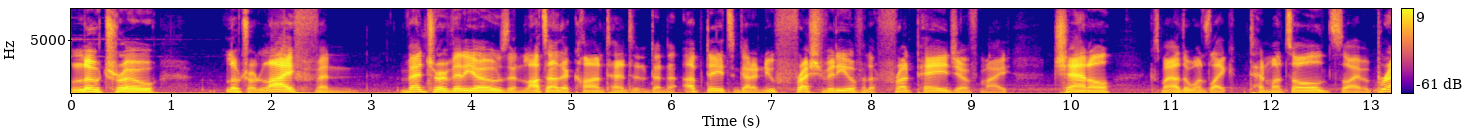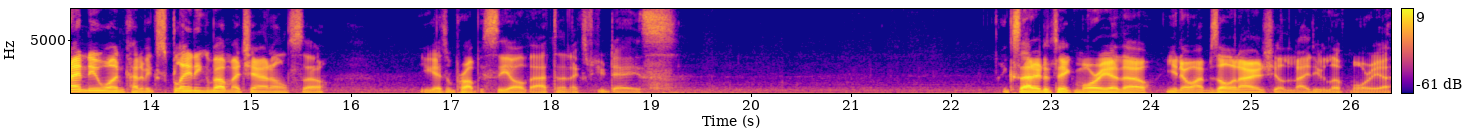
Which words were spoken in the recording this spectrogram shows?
Lotro, Lotro Life and Venture videos and lots of other content and done the updates and got a new fresh video for the front page of my channel because my other one's like 10 months old so I have a brand new one kind of explaining about my channel so you guys will probably see all that in the next few days. Excited to take Moria though. You know I'm Zollin Ironshield and I do love Moria.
